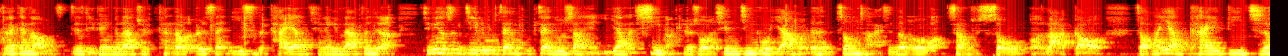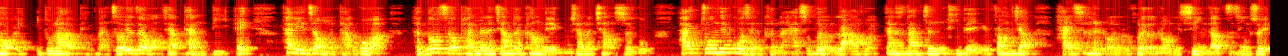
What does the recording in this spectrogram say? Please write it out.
再来看到我们这几天跟大家去谈到了二三一四的台阳，前天跟大家分享，今天是记录再再度上演一样的戏码，就是说，先经过压回，但是中场还是能够往上去收呃拉高，早盘一样开低之后，诶一度拉到平盘之后又再往下探低，诶探低之后我们谈过嘛，很多时候盘面的相对抗跌股、相对强势股，它中间过程可能还是会有拉回，但是它整体的一个方向还是很容易会有容易吸引到资金，所以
